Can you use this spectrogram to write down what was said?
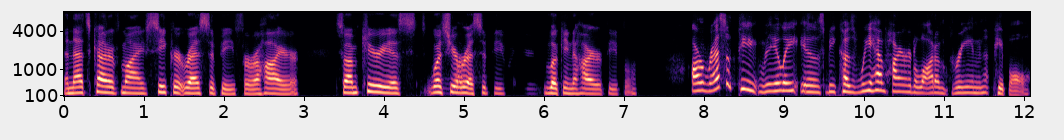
And that's kind of my secret recipe for a hire. So I'm curious, what's your recipe when you're looking to hire people? Our recipe really is because we have hired a lot of green people,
